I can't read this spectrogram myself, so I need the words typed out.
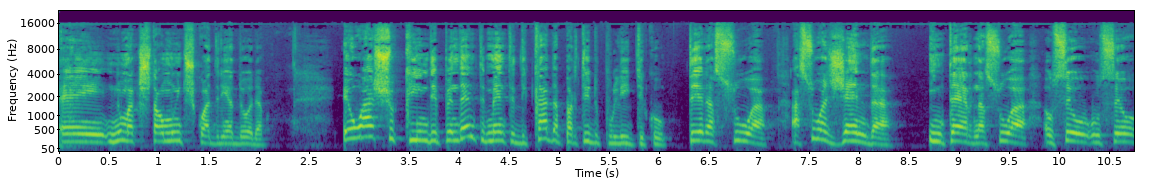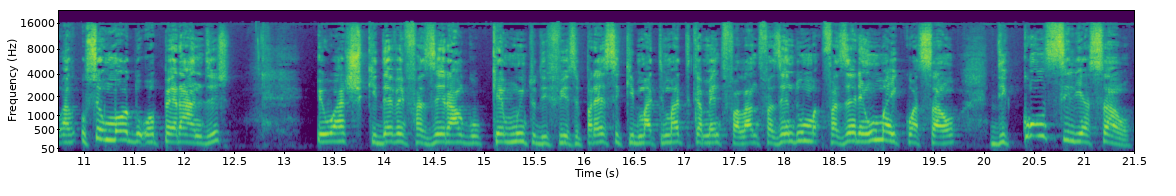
em numa questão muito esquadrinhadora. Eu acho que, independentemente de cada partido político ter a sua, a sua agenda interna, a sua, o, seu, o, seu, o seu modo operandi, eu acho que devem fazer algo que é muito difícil. Parece que, matematicamente falando, fazendo uma, fazerem uma equação de conciliação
